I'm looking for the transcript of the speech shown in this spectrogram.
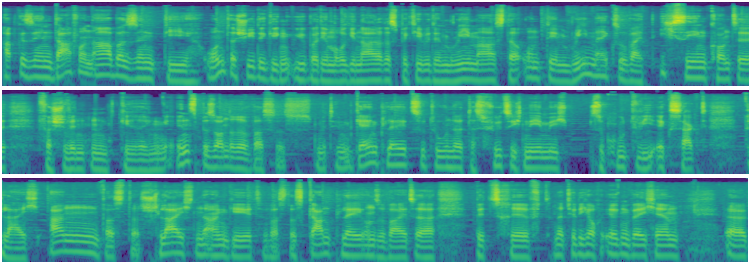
Abgesehen davon aber sind die Unterschiede gegenüber dem Original respektive dem Remaster und dem Remake, soweit ich sehen konnte, verschwindend gering. Insbesondere was es mit dem Gameplay zu tun hat, das fühlt sich nämlich so gut wie exakt gleich an, was das Schleichen angeht, was das Gunplay und so weiter betrifft. Natürlich auch irgendwelche äh,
